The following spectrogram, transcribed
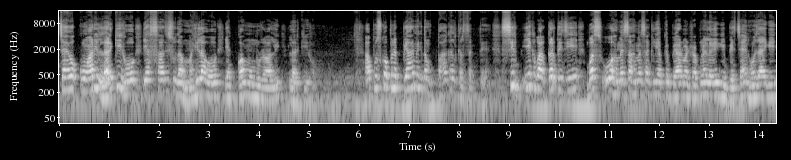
चाहे वो कुंवारी लड़की हो या शादीशुदा महिला हो या कम उम्र वाली लड़की हो। आप उसको अपने प्यार में एकदम पागल कर सकते हैं। सिर्फ़ एक बार कर दीजिए, बस वो हमेशा हमेशा के लिए आपके प्यार में टपने लगेगी, बेचैन हो जाएगी,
